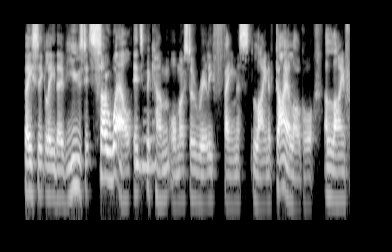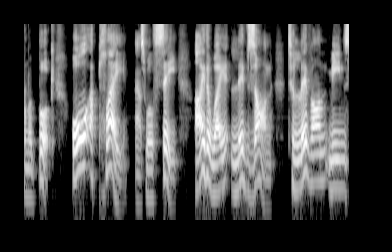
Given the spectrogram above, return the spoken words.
Basically, they've used it so well, it's Mhm. become almost a really famous line of dialogue or a line from a book or a play, as we'll see. Either way, it lives on. To live on means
